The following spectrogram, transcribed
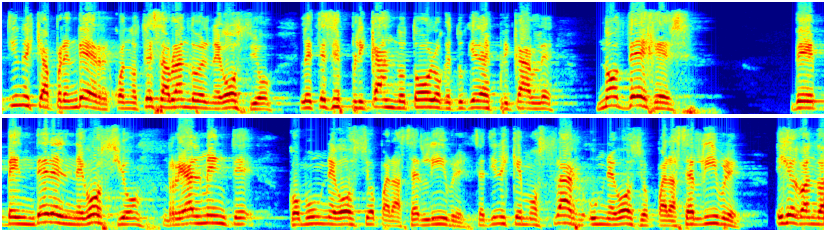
Tienes que aprender, cuando estés hablando del negocio, le estés explicando todo lo que tú quieras explicarle, no dejes de vender el negocio realmente como un negocio para ser libre. O sea, tienes que mostrar un negocio para ser libre. Y que cuando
